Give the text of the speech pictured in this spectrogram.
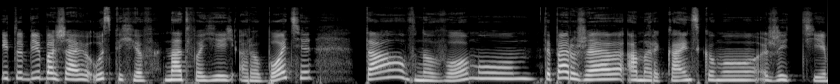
і тобі бажаю успіхів на твоїй роботі та в новому, тепер уже американському житті.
